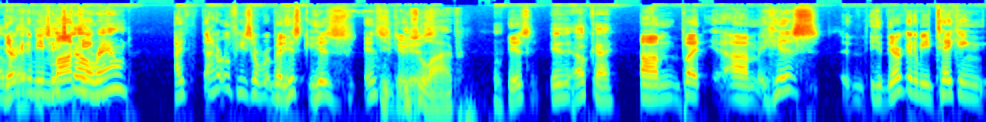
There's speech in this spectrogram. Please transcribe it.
Okay. They're going to be is he mocking. still around? I, I don't know if he's a, but his his institute he's is alive. Is is okay? Um, but um, his they're going to be taking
